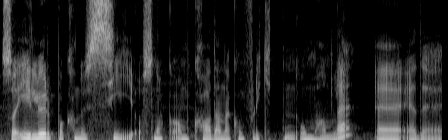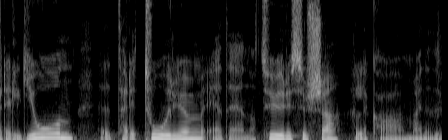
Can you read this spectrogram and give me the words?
Så jeg lurer på, kan du si oss noe om hva denne konflikten omhandler? Eh, er det religion? Er det territorium? Er det naturressurser? Eller hva mener du?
